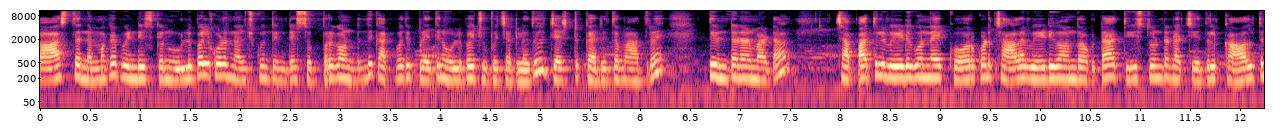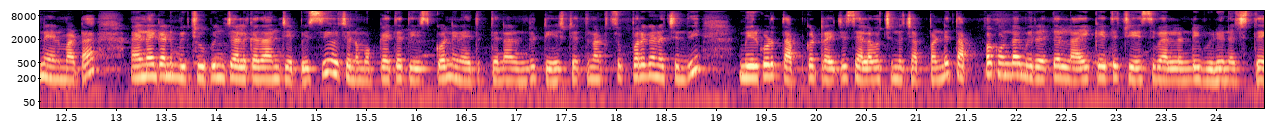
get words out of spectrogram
కాస్త నిమ్మకాయ పిండిసుకొని ఉల్లిపాయలు కూడా నంచుకుని తింటే సూపర్గా ఉంటుంది. కాకపోతే ఇప్పుడైతే నేను ఉల్లిపాయ చూపించట్లేదు. జస్ట్ కర్రీతో మాత్రమే తింటాను అనమాట చపాతీలు వేడిగా ఉన్నాయి కూర కూడా చాలా వేడిగా ఉంది ఒకట. తీస్తుంటే నా చేతులు కాలుతున్నాయి అనమాట అయినా కానీ మీకు చూపించాలి కదా అని చెప్పేసి చిన్న ముక్క అయితే తీసుకొని నేనైతే తిన్నానండి. టేస్ట్ అయితే నాకు సూపర్గా నచ్చింది. మీరు కూడా తప్పక ట్రై చేసి ఎలా వచ్చిందో చెప్పండి. తప్పకుండా మీరైతే లైక్ అయితే చేసి వెళ్ళండి. వీడియో నచ్చితే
